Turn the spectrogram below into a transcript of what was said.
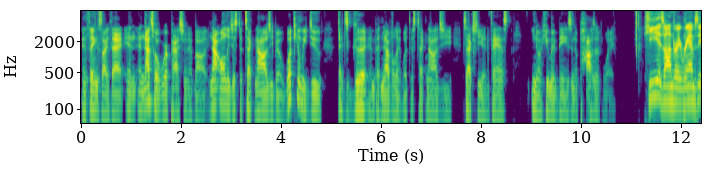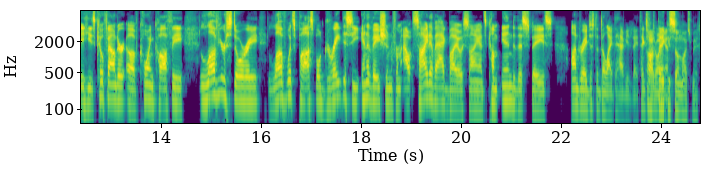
and things like that. And and that's what we're passionate about. Not only just the technology, but what can we do that's good and benevolent with this technology to actually advance, you know, human beings in a positive way. He is Andre Ramsey. He's co founder of Coin Coffee. Love your story. Love what's possible. Great to see innovation from outside of ag bioscience come into this space. Andre, just a delight to have you today. Thanks for oh, joining thank us. Thank you so much, Mitch.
